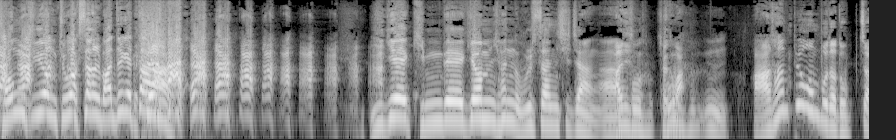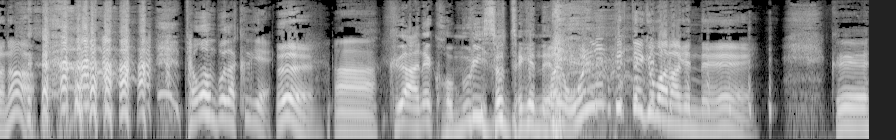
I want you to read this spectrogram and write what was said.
정주영 조각상을 만들겠다! 이게 김대겸 현 울산시장. 아, 아니, 구- 잠깐만. 구- 음, 아산병원보다 높잖아. 병원보다 크게. 네. 아, 그 안에 건물이 있어도 되겠네요. 아니, 올림픽 대교만 하겠네. 그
